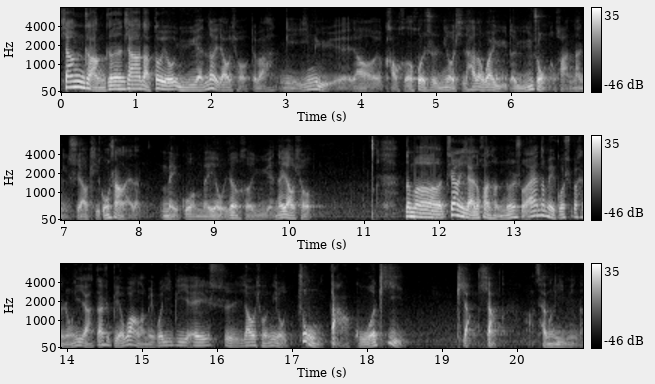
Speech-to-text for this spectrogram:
香港跟加拿大都有语言的要求，对吧？你英语要考核，或者是你有其他的外语的语种的话，那你是要提供上来的。美国没有任何语言的要求。那么这样一来的话，很多人说，哎，那美国是不是很容易啊？但是别忘了，美国 EBA 是要求你有重大国际奖项啊才能移民的。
